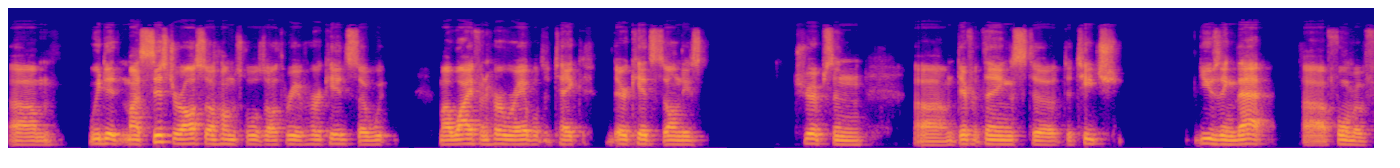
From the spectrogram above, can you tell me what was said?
Um, we did. My sister also homeschools all three of her kids, so we, my wife and her were able to take their kids on these trips and um, different things to to teach using that uh, form of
